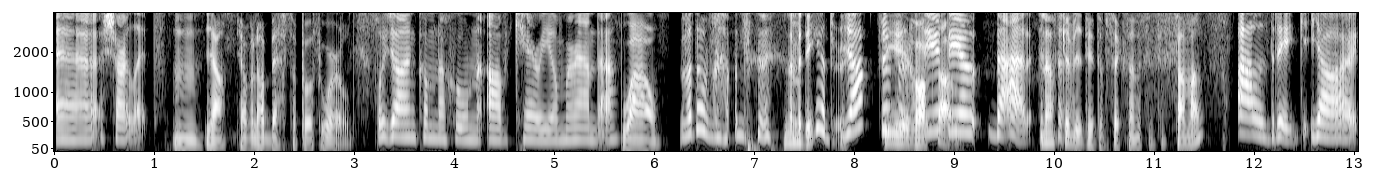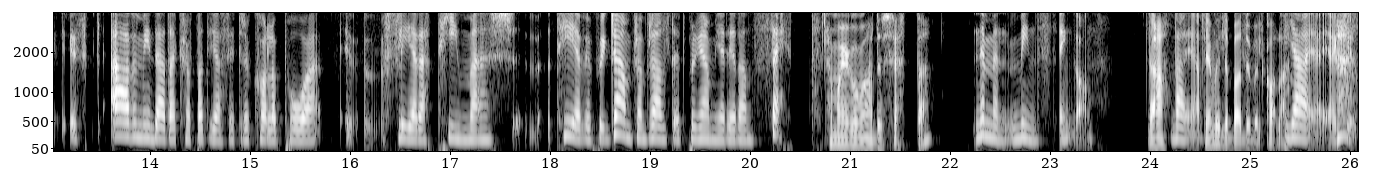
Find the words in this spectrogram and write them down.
eh, Charlotte. Mm, ja, jag vill ha best of both worlds. Och jag är en kombination av Carrie och Miranda. Wow. Vadå? Nej men det är du. ja, precis. Det är rakt det är det det är. När ska vi titta på Sex and the City tillsammans? Aldrig. Jag, över min döda kropp att jag sitter och kollar på eh, flera timmars tv-program, framförallt ett program jag redan sett. Hur många gånger har du sett det? Nej men minst en gång Ja, varje avsnitt. jag ville bara dubbelkolla. Ja, ja, ja, gud.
